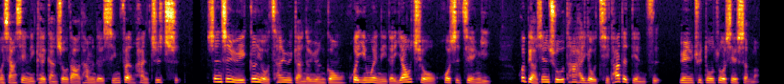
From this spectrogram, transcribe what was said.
我相信你可以感受到他们的兴奋和支持，甚至于更有参与感的员工会因为你的要求或是建议，会表现出他还有其他的点子，愿意去多做些什么。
